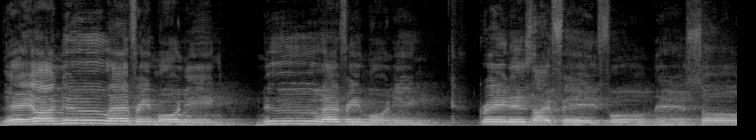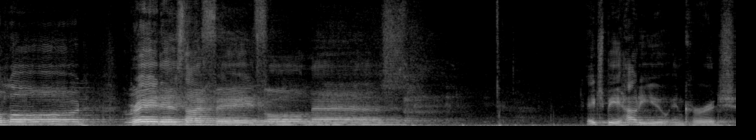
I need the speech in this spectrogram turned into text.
They are new every morning, new every morning. Great is thy faithfulness, O Lord. Great is thy faithfulness. HB, how do you encourage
